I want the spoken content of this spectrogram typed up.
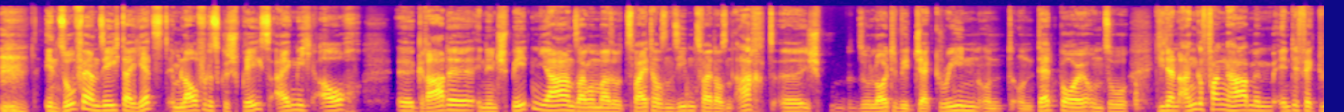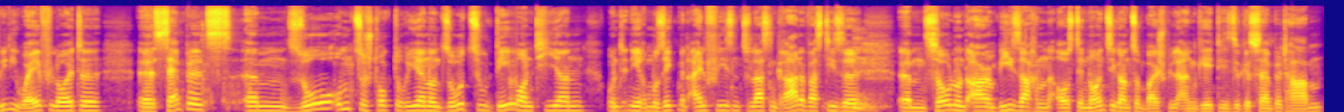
Insofern sehe ich da jetzt im Laufe des Gesprächs eigentlich auch äh, gerade in den späten Jahren, sagen wir mal so 2007, 2008, äh, ich, so Leute wie Jack Green und, und Deadboy und so, die dann angefangen haben, im Endeffekt wie die Wave-Leute äh, Samples ähm, so umzustrukturieren und so zu demontieren und in ihre Musik mit einfließen zu lassen, gerade was diese ähm, Soul- und R&B-Sachen aus den 90ern zum Beispiel angeht, die sie gesampelt haben,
